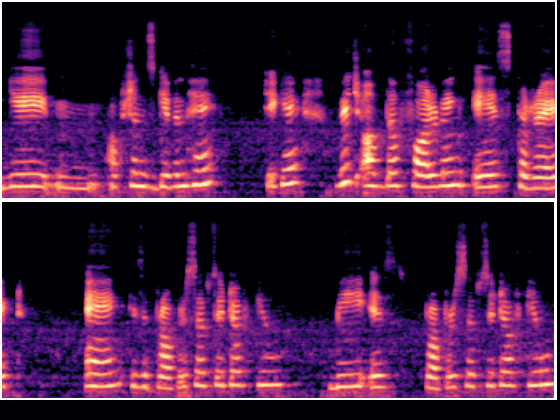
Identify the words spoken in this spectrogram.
ये ऑप्शन गिवन है. ठीक है? Which of the following is correct A is a proper subset of Q B is proper subset of Q,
